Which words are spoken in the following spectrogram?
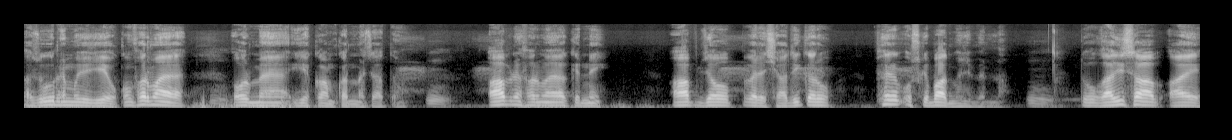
حضور نے مجھے یہ حکم فرمایا ہے اور میں یہ کام کرنا چاہتا ہوں۔ آپ نے فرمایا کہ نہیں۔ آپ جاؤ، پہلے شادی کرو، پھر اس کے بعد مجھے ملنا۔ تو غازی صاحب آئے،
